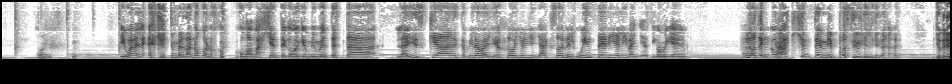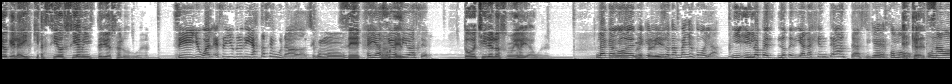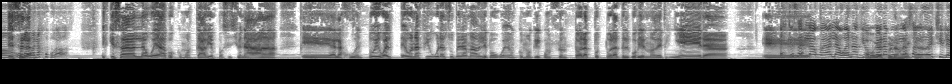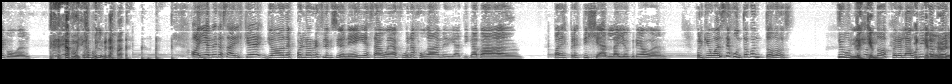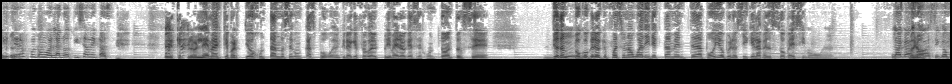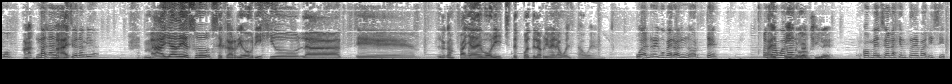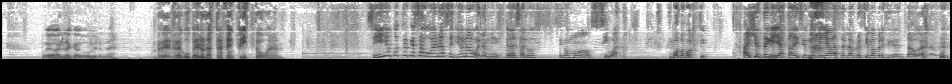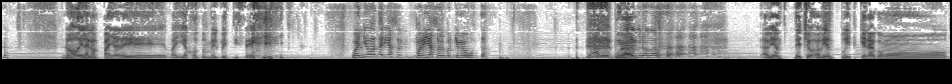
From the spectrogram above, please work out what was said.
Igual es que en verdad no conozco como a más gente, como que en mi mente está la Isquia, Camila Vallejo, Georgie Jackson, el Winter y el Ibañez, y como que no tengo Ya. más gente en mis posibilidades. Yo creo que la izquierda sí o sí a Ministerio de Salud, weón. Sí, yo igual, ese yo creo que ya está asegurado, así como Sí, ella como sí o sí va a ser. todo Chile lo asumió ya, weón. La cagó desde que le hizo campaña como ya. Y, y lo, pe- lo pedía la gente antes, así que es como Es que una, una la- buena jugada. Es que esa es la weá, pues como está bien posicionada eh, a la juventud, igual es una figura súper amable, pues weón, como que confrontó las posturas del gobierno de Piñera. Eh, Es que esa es la weá, la buena dio cara por la salud de Chile, pues weón. Oye, pero ¿sabéis qué? Yo después lo reflexioné y esa weá fue una jugada mediática para desprestigiarla, yo creo, weón. Porque igual se juntó con todos. Se juntó Es con que- todos, pero la es única que- weá que hicieron fue como la noticia de Cast. Pero es que el problema es que partió juntándose con Caspo, weón. Creo que fue con el primero que se juntó, entonces. Yo Mm. tampoco creo que fuese una weá directamente de apoyo, pero sí que la pensó pésimo, weón. La cagó, Bueno, así como ma- mala ma- decisión, amiga. Más allá de eso, se carrió brígido la, eh, la campaña de Boric después de la primera vuelta, weón. Weón recuperó el norte. Weá pico. Pero Chile. convenció a la gente de París. sí. Weón, la cagó, ¿verdad? Re- recuperó nuestra fe en Cristo, weón. Sí, yo encuentro que esa buena sería una buena ministra de salud. Así como, sí, bueno. Voto por ti. Hay gente que ya está diciendo que ella va a ser la próxima presidenta, weón. No, y la campaña de Vallejos 2026. Bueno, yo votaría por ella solo porque me gusta. A ver, broma. habían, de hecho, había un tweet que era como.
